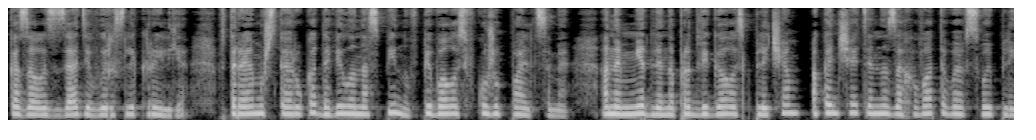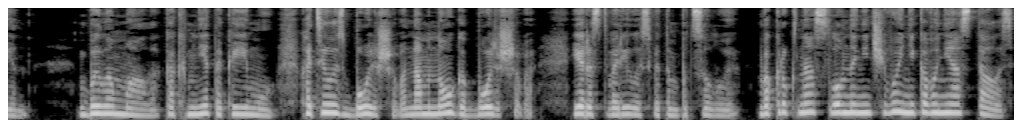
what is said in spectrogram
Казалось, сзади выросли крылья. Вторая мужская рука давила на спину, впивалась в кожу пальцами. Она медленно продвигалась к плечам, окончательно захватывая в свой плен – было мало, как мне, так и ему. Хотелось большего, намного большего. Я растворилась в этом поцелуе. Вокруг нас словно ничего и никого не осталось.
